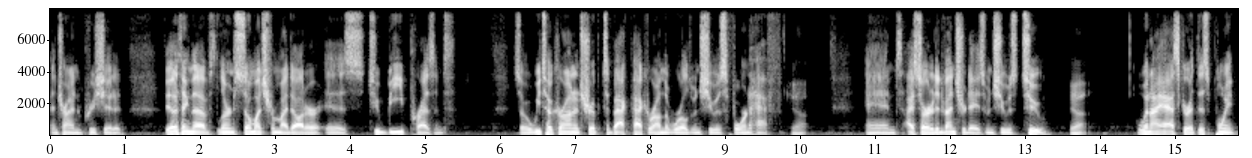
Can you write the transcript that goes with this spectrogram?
and try and appreciate it. The other thing that I've learned so much from my daughter is to be present. So we took her on a trip to backpack around the world when she was four and a half. Yeah. And I started Adventure Days when she was two. Yeah. When I ask her at this point,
